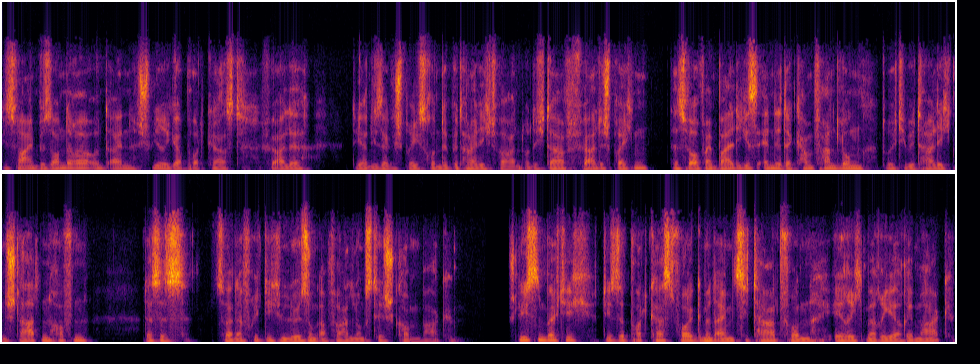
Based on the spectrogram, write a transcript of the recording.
Dies war ein besonderer und ein schwieriger Podcast für alle die an dieser Gesprächsrunde beteiligt waren. Und ich darf für alle sprechen, dass wir auf ein baldiges Ende der Kampfhandlungen durch die beteiligten Staaten hoffen, dass es zu einer friedlichen Lösung am Verhandlungstisch kommen mag. Schließen möchte ich diese Podcast-Folge mit einem Zitat von Erich Maria Remarque,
